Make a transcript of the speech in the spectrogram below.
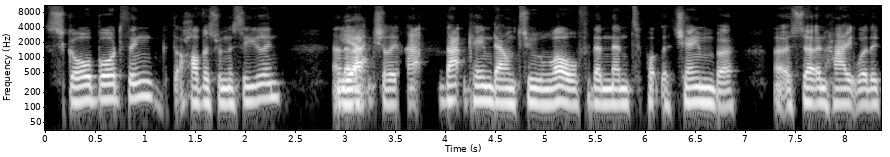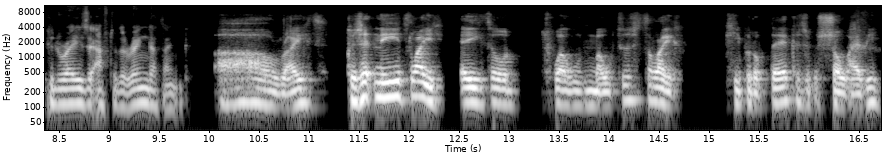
scoreboard thing that hovers from the ceiling, and then Yeah. actually that that came down too low for them then to put the chamber at a certain height where they could raise it after the ring. I think. Oh right, because it needs like eight or twelve motors to like keep it up there because it was so heavy.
